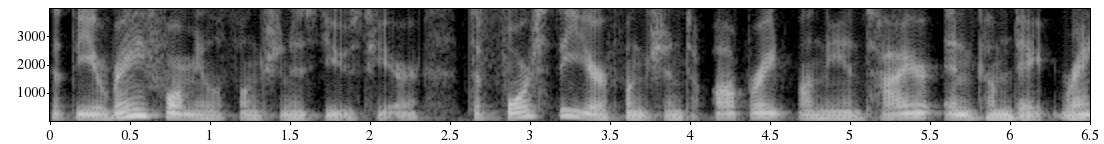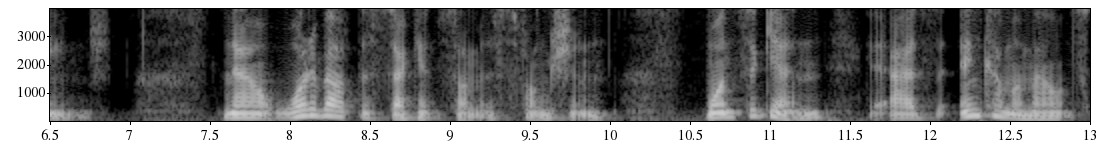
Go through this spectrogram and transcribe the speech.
that the array formula function is used here to force the year function to operate on the entire income date range. Now, what about the second SUMIFS function? Once again, it adds the income amounts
